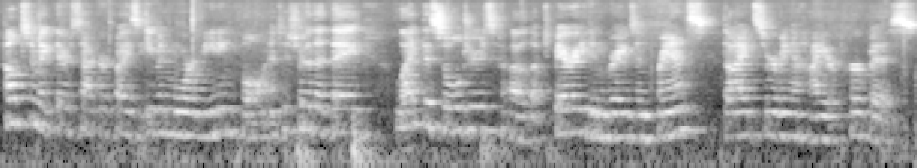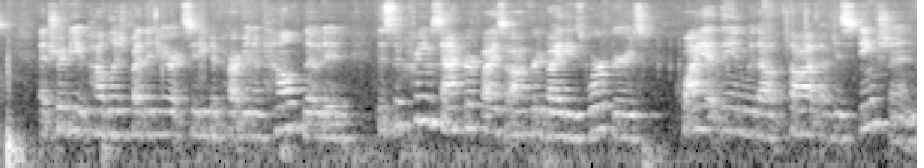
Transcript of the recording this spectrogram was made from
helped to make their sacrifice even more meaningful and to show that they, like the soldiers uh, left buried in graves in France, died serving a higher purpose. A tribute published by the New York City Department of Health noted the supreme sacrifice offered by these workers quietly and without thought of distinction,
